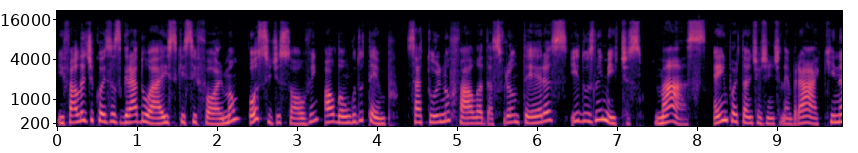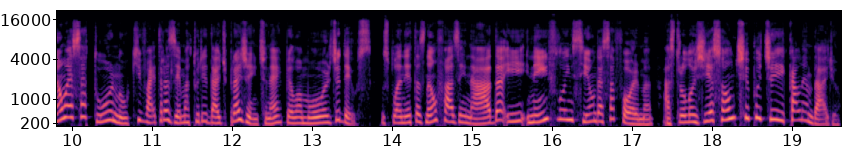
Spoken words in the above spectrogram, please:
e fala de coisas graduais que se formam ou se dissolvem ao longo do tempo. Saturno fala das fronteiras e dos limites. Mas é importante a gente lembrar que não é Saturno que vai trazer maturidade para a gente, né? Pelo amor de Deus. Os planetas não fazem nada e nem influenciam dessa forma. A astrologia é só um tipo de calendário.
